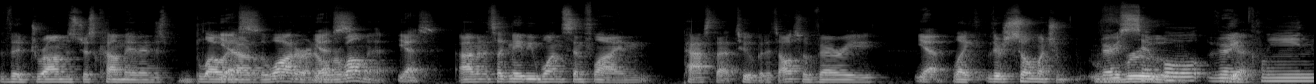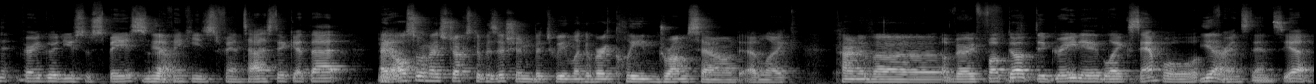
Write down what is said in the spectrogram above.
the drums just come in and just blow it out of the water and Yes. overwhelm it. Yes. Um, and it's like maybe one synth line past that too, but it's also very Yeah. like there's so much Very room. simple, very Yeah. clean, very good use of space. I think he's fantastic at that. And also a nice juxtaposition between like a very clean drum sound and like kind of a a very fucked up, degraded like sample, Yeah. for instance. Yeah.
